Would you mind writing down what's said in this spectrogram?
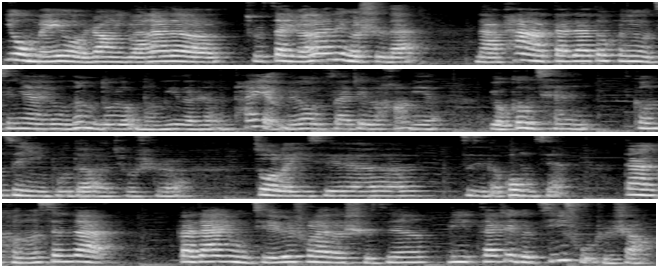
又没有让原来的就是在原来那个时代，哪怕大家都很有经验，有那么多有能力的人，他也没有在这个行业有更前、更进一步的，就是做了一些自己的贡献。但是可能现在大家用节约出来的时间，立在这个基础之上，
